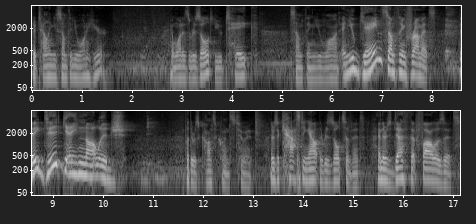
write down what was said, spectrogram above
They're telling you something you want to hear. And what is the result? You take something you want and you gain something from it. They did gain knowledge, but there was a consequence to it. There's a casting out the results of it, and there's death that follows it.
